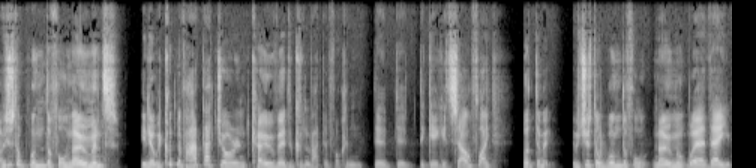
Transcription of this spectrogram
It was just a wonderful moment you know, we couldn't have had that during COVID. We couldn't have had the fucking the the, the gig itself. Like, but it was just a wonderful moment where they.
